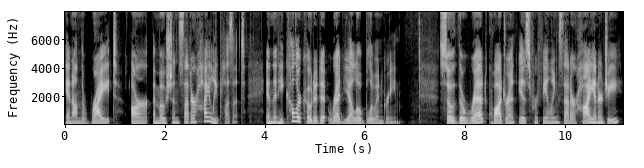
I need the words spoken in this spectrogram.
and on the right are emotions that are highly pleasant and then he color coded it red, yellow, blue, and green. So the red quadrant is for feelings that are high energy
